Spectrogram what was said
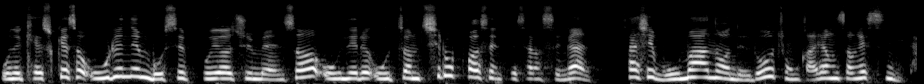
오늘 계속해서 오르는 모습 보여주면서 오늘은 5.75% 상승한 45만 원으로 종가 형성했습니다.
